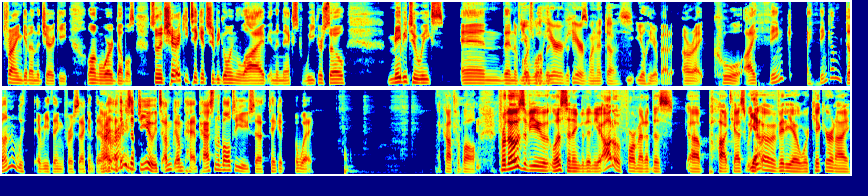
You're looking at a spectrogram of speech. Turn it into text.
try and get on the Cherokee long war doubles. So the Cherokee tickets should be going live in the next week or so, maybe two weeks. and then of You course will we'll the- hear the here when it does. You'll hear about it. All right, cool. I think I think I'm done with everything for a second there. I, All I think it's up to you. It's I'm, I'm pa- passing the ball to you, Seth. Take it away. I caught the ball. For those of you listening to the, the auto format of this uh, podcast, we Yeah. do have a video where Kicker and I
